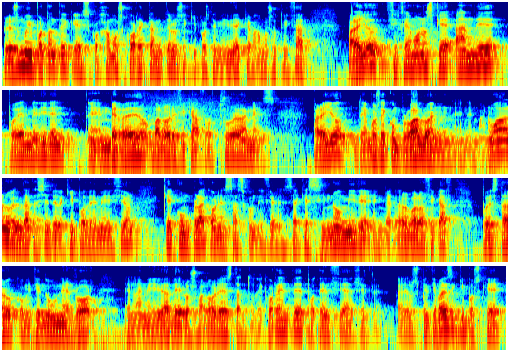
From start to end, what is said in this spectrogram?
pero es muy importante que escojamos correctamente los equipos de medida que vamos a utilizar. Para ello, fijémonos que han de poder medir en, verdadero valor eficaz o true RMS. Para ello debemos de comprobarlo en, el manual o el datasheet del equipo de medición que cumpla con esas condiciones, ya que si no mide en verdadero valor eficaz puede estar cometiendo un error en la medida de los valores tanto de corriente, potencia, etc. Los principales equipos que,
